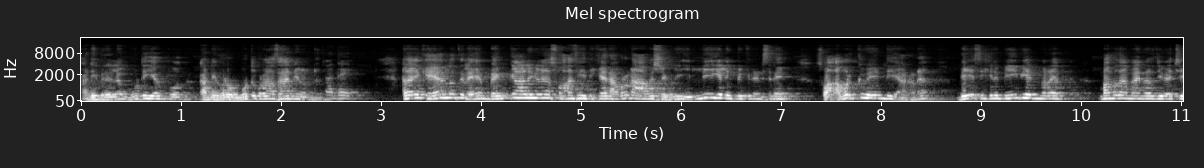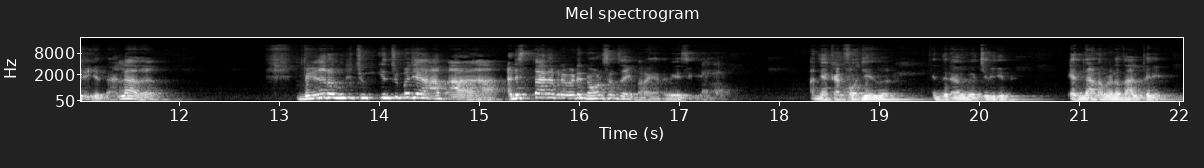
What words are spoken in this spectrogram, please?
കാരണം ഇവരെല്ലാം വോട്ട് ചെയ്യാൻ പോകുന്നു. കാരണം ഇവരുടെ വോട്ട് പ്രാധാന്യമുണ്ട്. അതെ. അതായത് കേരളത്തിലെ ബംഗാളികളെ സ്വാധീനിക്കാൻ അവരുടെ ആവശ്യങ്ങൾ ഇല്ലീഗൽ ഇമിഗ്രൻസിനെ അവർക്ക് വേണ്ടിയാണ് basically P V N Mamata Banerjee വെച്ചിരിക്കുന്നത്. അല്ലാതെ വേറെ ഒരു ചുമ്മാ അടിസ്ഥാനപരമായിട്ട് നോൺസെൻസ് ആയി പറയാൻ ബേസിക്കലി അത് ഞാൻ കൺഫേം ചെയ്തത്. എന്തിനാണ് വെച്ചിരിക്കുന്നത്? എന്താണ് അവരുടെ താല്പര്യം?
